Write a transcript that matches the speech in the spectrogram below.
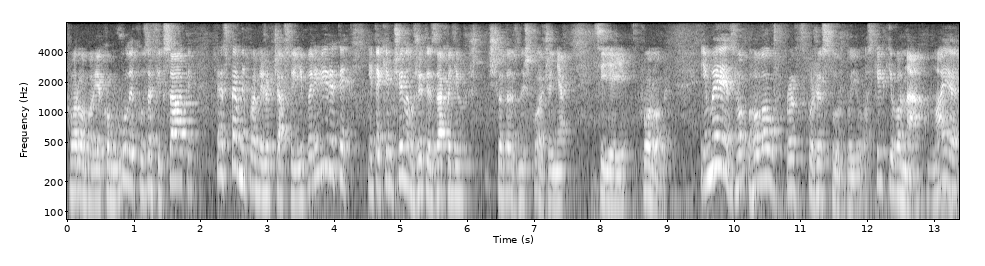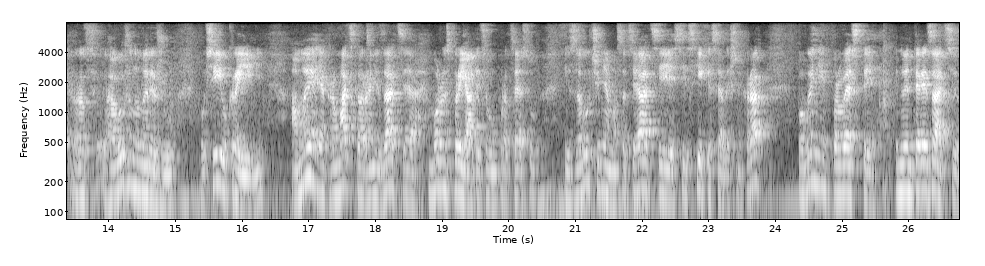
хвороба в якому вулику, зафіксувати, через певний проміжок часу її перевірити і таким чином вжити заходів щодо знешкодження цієї хвороби. І ми з голов Продспоживслужбою, оскільки вона має розгалужену мережу по всій Україні, а ми, як громадська організація, можемо сприяти цьому процесу із залученням асоціації сільських і селищних рад, повинні провести інвентаризацію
